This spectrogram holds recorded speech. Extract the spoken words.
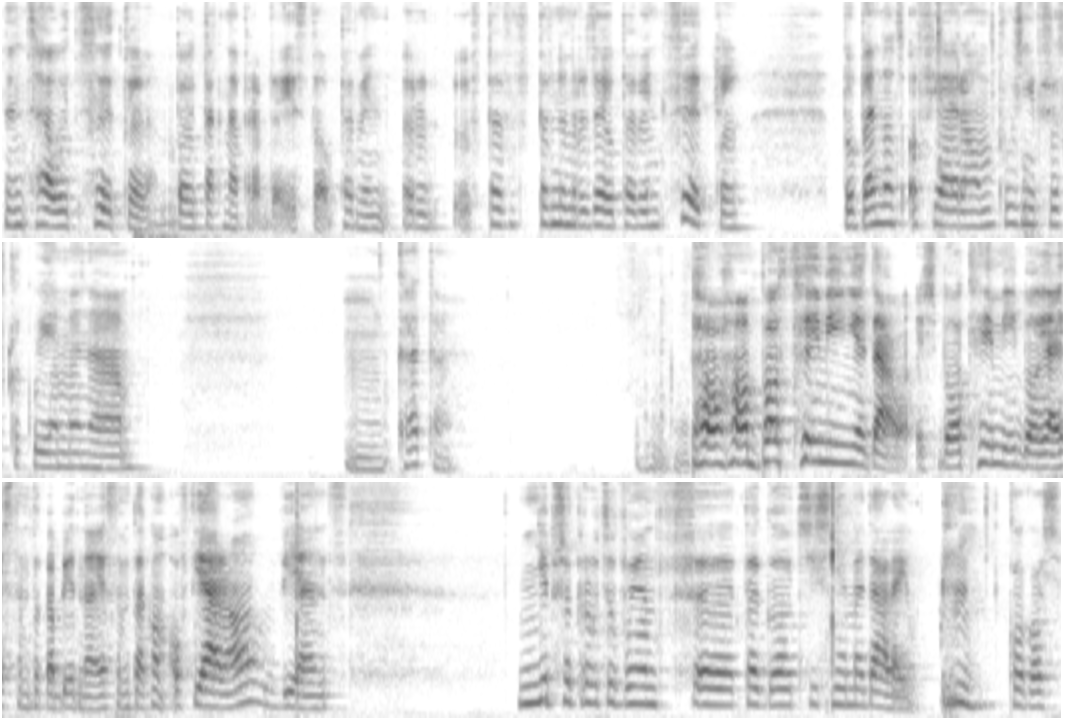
ten cały cykl, bo tak naprawdę jest to pewien, w, pew, w pewnym rodzaju pewien cykl, bo będąc ofiarą, później przeskakujemy na mm, kata. Bo, bo ty mi nie dałeś, bo ty mi, bo ja jestem taka biedna, jestem taką ofiarą, więc nie przepracowując e, tego, ciśniemy dalej kogoś.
